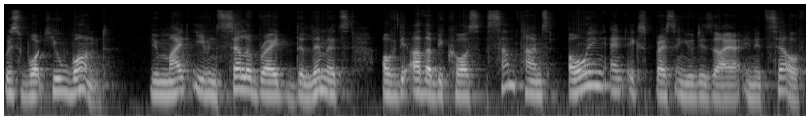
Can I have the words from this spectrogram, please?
with what you want. You might even celebrate the limits of the other because sometimes owing and expressing your desire in itself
